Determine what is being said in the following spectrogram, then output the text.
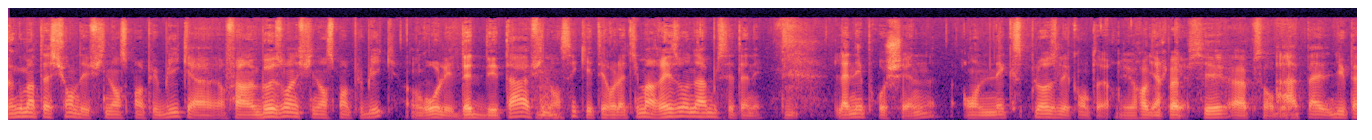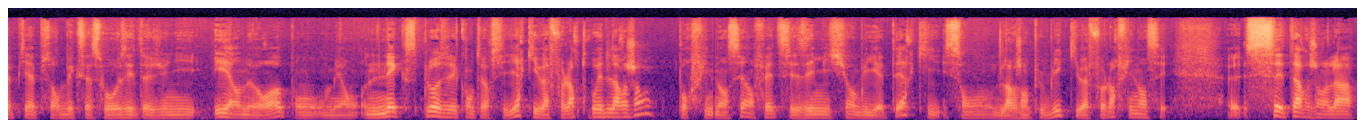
augmentation des financements publics, enfin un besoin de financement public, en gros les dettes d'État à financer, qui était relativement raisonnable cette année. Mm. L'année prochaine, on explose les compteurs. Il y aura du papier à absorber. du papier absorbé, que ce soit aux États-Unis et en Europe, on, mais on explose les compteurs. C'est-à-dire qu'il va falloir trouver de l'argent pour financer en fait ces émissions obligataires qui sont de l'argent public qu'il va falloir financer. Euh, cet argent-là,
